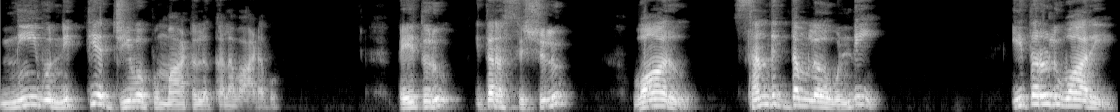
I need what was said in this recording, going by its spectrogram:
నీవు నిత్య జీవపు మాటలు కలవాడవు. పేతురు ఇతర శిష్యులు వారు సందిగ్ధంలో ఉండి ఇతరులు వారి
